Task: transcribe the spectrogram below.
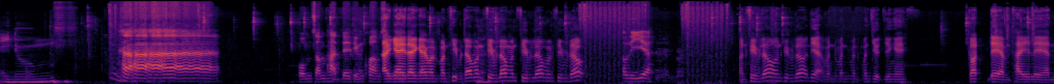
ไอ้หนุ่มผมสัมผัสได้ถึงความได้ไงได้ไงมันมันพิมพ์แล้วมันพิมพ์แล้วมันพิมพ์แล้วมันพิมพ์แล้วเกาหลีอะมันพิมพ์แล้วมันพิมพ์แล้วเนี่ยมันมันมันมันหยุดยังไง God damn Thailand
